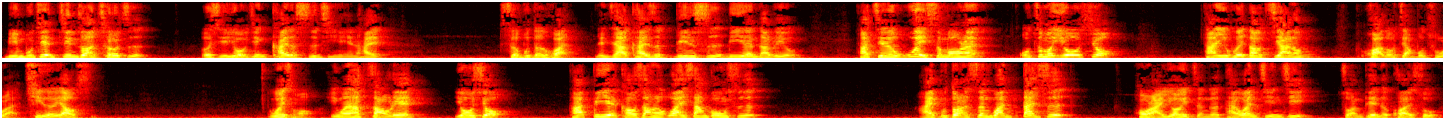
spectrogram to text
名不见经传的车子，而且又已经开了十几年，还舍不得换。人家开的是宾士 BMW，他觉得为什么呢？我这么优秀，他一回到家都话都讲不出来，气得要死。为什么？因为他早年优秀，他毕业考上了外商公司。还不断升官，但是后来由于整个台湾经济转变的快速，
